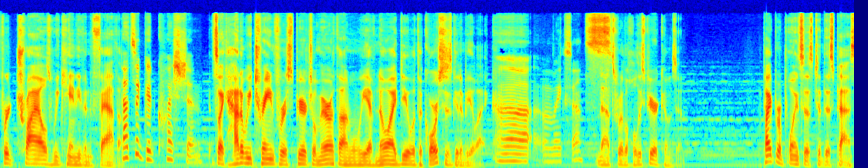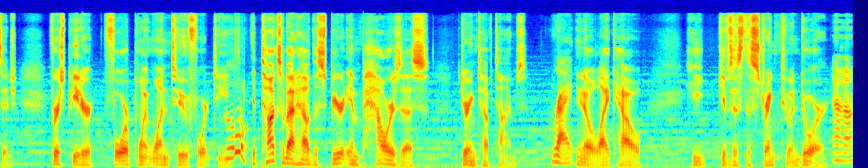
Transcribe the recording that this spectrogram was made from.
for trials we can't even fathom? That's a good question. It's like, how do we train for a spiritual marathon when we have no idea what the course is going to be like? Uh, makes sense. That's where the Holy Spirit comes in. Piper points us to this passage, 1 Peter 4.12-14. It talks about how the Spirit empowers us during tough times. right. You know, like how he gives us the strength to endure. Uh-huh.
